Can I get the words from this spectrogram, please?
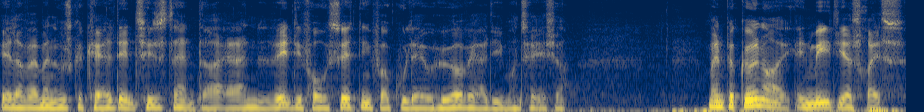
eller hvad man nu skal kalde den tilstand, der er en nødvendig forudsætning for at kunne lave høreværdige montager. Man begynder en medias res,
